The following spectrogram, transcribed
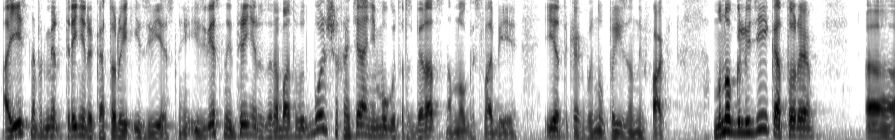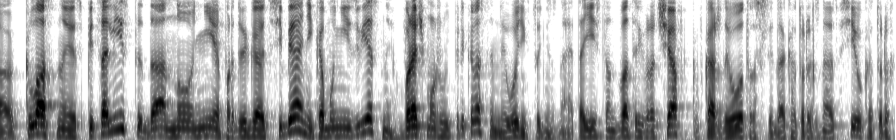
а есть, например, тренеры, которые известные. Известные тренеры зарабатывают больше, хотя они могут разбираться намного слабее. И это как бы, ну, признанный факт. Много людей, которые классные специалисты, да, но не продвигают себя, никому не известны. Врач может быть прекрасный, но его никто не знает. А есть там 2-3 врача в каждой отрасли, да, которых знают все, у которых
